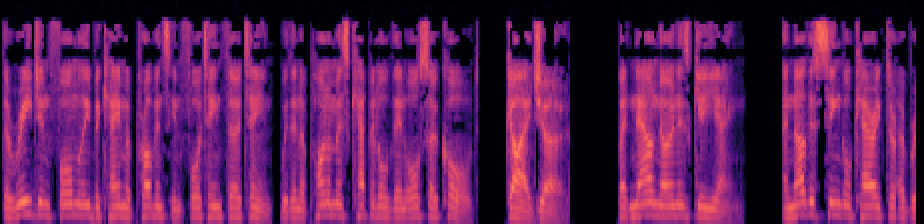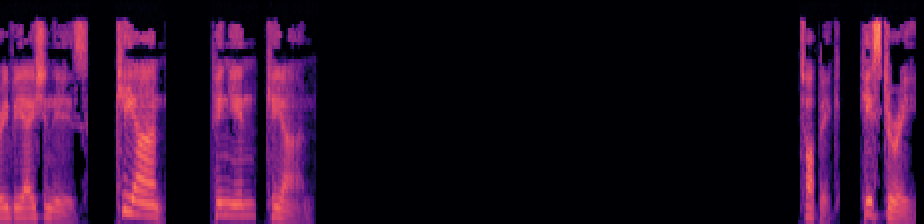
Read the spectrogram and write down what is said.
The region formally became a province in 1413, with an eponymous capital then also called Guizhou, but now known as Guiyang. Another single character abbreviation is Qian, Pinyin, Kian. Topic: History.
